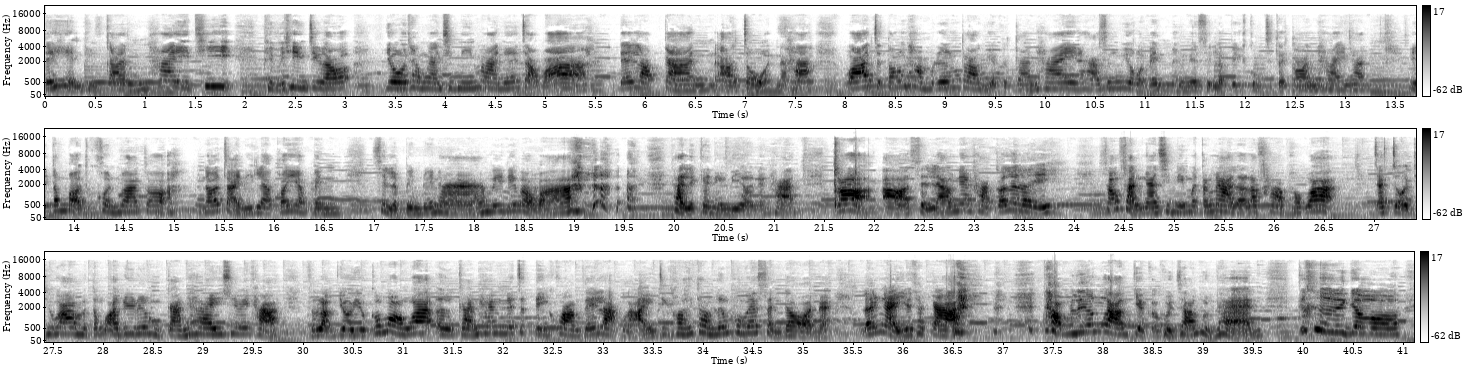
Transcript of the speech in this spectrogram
ได้เห็นถึงการให้ที่ผิดวิธีจริงๆแล้วโยทำงานชิ้นนี้มาเนื่องจากว่าได้รับการโจทย์นะคะ ว่าจะต้องทำเรื่องราวเกี่ยวกับการให้นะคะ ซึ่งโยเป็นหนึ่งในศิลปินกลุ่มจิตรกรไทยนะคะนี่ต้องบอกทุกคนว่าก็นอกจากนี้แล้วก็ยังเป็นศิลปินด้วยนะไม่ได้แบบว่าถ่ายรายการอย่างเดียวนะคะ ก็เสร็จแล้วเนี่ยค่ะก็เลยสร้างสรรค์งานชิ้นนี้มาตั้งนานแล้วล่ะค่ะ เพราะว่าจากโจทย์ที่ว่ามันต้องว่าด้วยเรื่องของการให้ใช่ไหมคะสำหรับโยโยก็มองว่าเออการให้มันน่าจะตีความได้หลากหลาย จริงๆเขาให้ทำเรื่องพระเวสสันดรน่ะแล้วไงยศกาทำเรื่องราวเกี่ยวกับขุนช้างขุนแผน ก็คือโย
